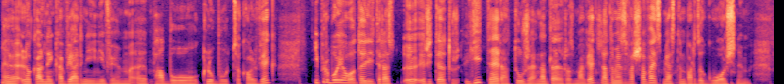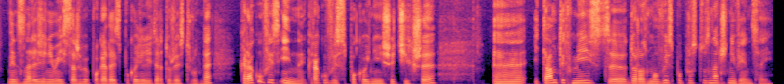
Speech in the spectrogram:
e, lokalnej kawiarni, nie wiem, e, pubu, klubu, cokolwiek i próbują o tej litera- e, literaturze, literaturze nadal rozmawiać, natomiast Warszawa jest miastem bardzo głośnym, więc znalezienie miejsca, żeby pogadać spokojnie o literaturze jest trudne. Kraków jest inny, Kraków jest spokojniejszy, cichszy e, i tam tych miejsc e, do rozmowy jest po prostu znacznie więcej.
